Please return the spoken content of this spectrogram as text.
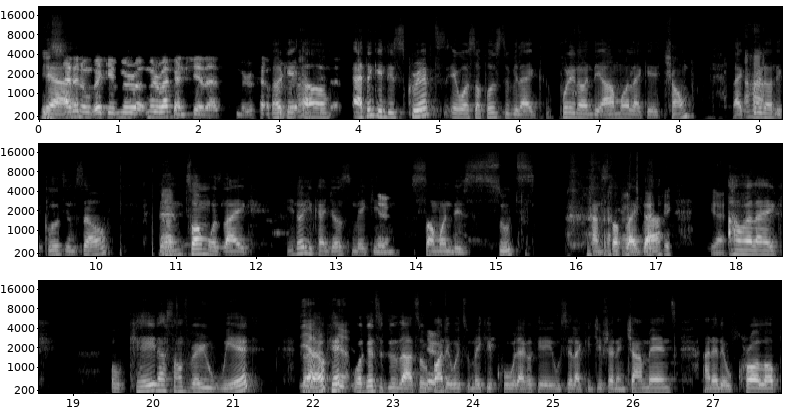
Yes. Yeah. I don't know. Okay, Mira, Mira can share that. Mira, Okay, Mira um, that. I think in the script it was supposed to be like putting on the armor like a chump, like putting Uh-huh. on the clothes himself. Uh, Then Tom was like, you know, you can just make him Yeah. Summon these suits and stuff like that. Yeah. I was like, okay, that sounds very weird. So Yeah, like, okay, yeah. we're going to do that. So we Yeah. found a way to make it cool. Like, okay, we'll say like Egyptian enchantment, and then they'll crawl up.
